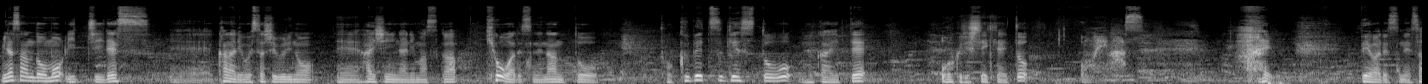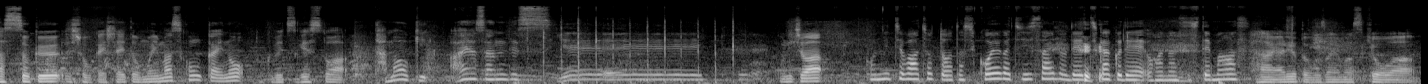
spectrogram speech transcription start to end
皆さんどうもリッチーです、えーかなりお久しぶりの、えー配信になりますが今日はですねなんと特別ゲストを迎えてお送りしていきたいと思います。はい。ではですね早速紹介したいと思います。今回の特別ゲストは玉置彩さんです。イエーイ。こんにちは。こんにちは。ちょっと私声が小さいので近くでお話ししてます。はいありがとうございます。今日は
